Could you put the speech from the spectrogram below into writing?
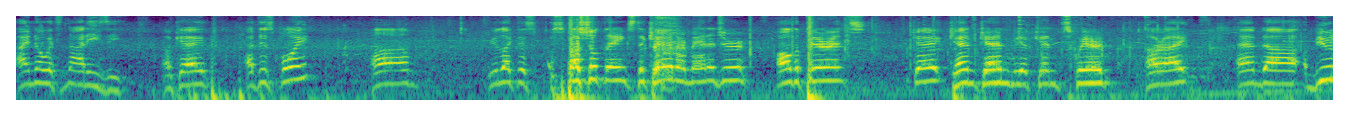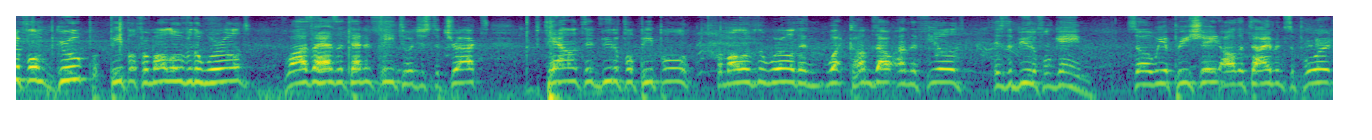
I know it's not easy. Okay, at this point, um, we'd like this special thanks to Ken, our manager, all the parents. Okay, Ken, Ken, we have Ken squared. All right, and uh, a beautiful group people from all over the world. Waza has a tendency to just attract talented, beautiful people from all over the world, and what comes out on the field is the beautiful game. So we appreciate all the time and support,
